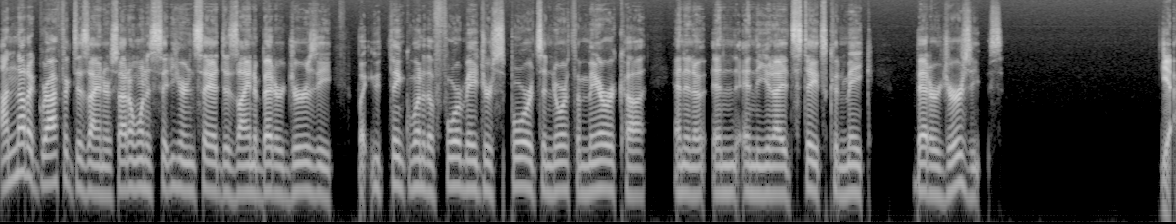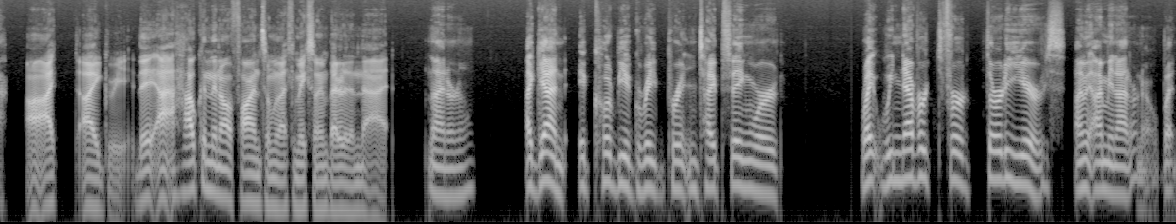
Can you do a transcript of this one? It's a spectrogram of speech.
I'm not a graphic designer, so I don't want to sit here and say I design a better jersey. But you'd think one of the four major sports in North America and in a, in, in the United States could make better jerseys. Yeah, I I agree. They uh, how can they not find someone that can make something better than that? I don't know. Again, it could be a Great Britain type thing where, right? We never for 30 years. I mean, I mean, I don't know, but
